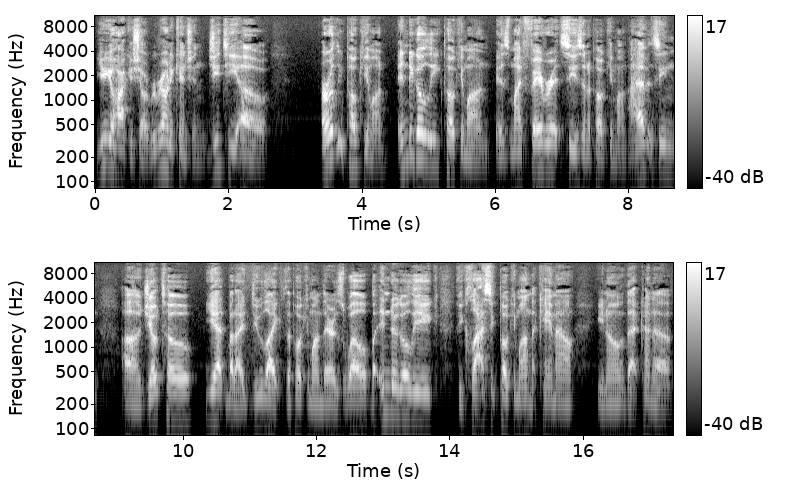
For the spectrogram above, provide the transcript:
Yu Yu Hakusho, Rurouni Kenshin, GTO, early Pokemon, Indigo League Pokemon is my favorite season of Pokemon. I haven't seen uh, Johto yet, but I do like the Pokemon there as well. But Indigo League, the classic Pokemon that came out, you know, that kind of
